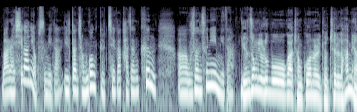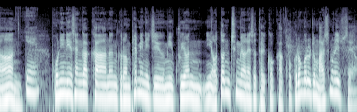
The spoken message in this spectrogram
말할 시간이 없습니다. 일단 정권 교체가 가장 큰, 어, 우선 순위입니다. 윤석열 윤석열 후보가 정권을 교체를 하면 예. 본인이 생각하는 그런 페미니즘이 구현이 어떤 측면에서 될 것 같고 그런 거를 좀 말씀을 해주세요.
